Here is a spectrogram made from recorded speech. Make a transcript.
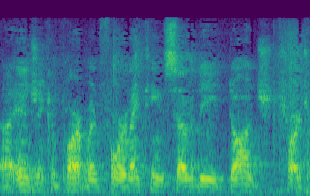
uh, engine compartment for a 1970 Dodge Charger.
